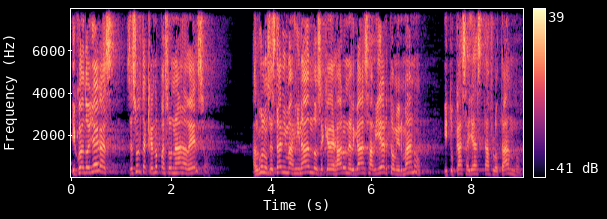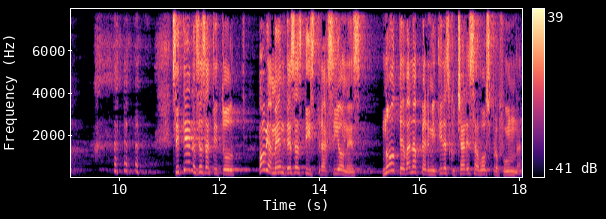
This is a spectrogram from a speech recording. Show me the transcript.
Y cuando llegas, resulta que no pasó nada de eso. Algunos están imaginándose que dejaron el gas abierto, mi hermano, y tu casa ya está flotando. si tienes esa actitud, obviamente esas distracciones no te van a permitir escuchar esa voz profunda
